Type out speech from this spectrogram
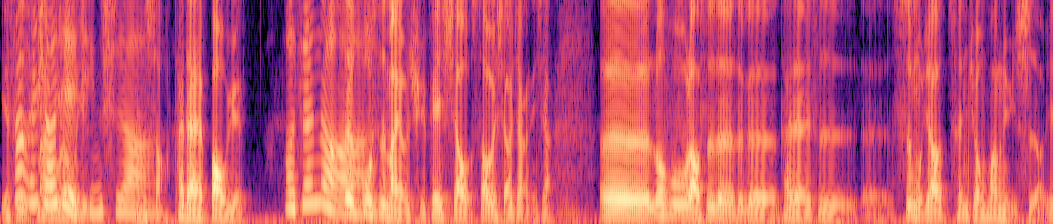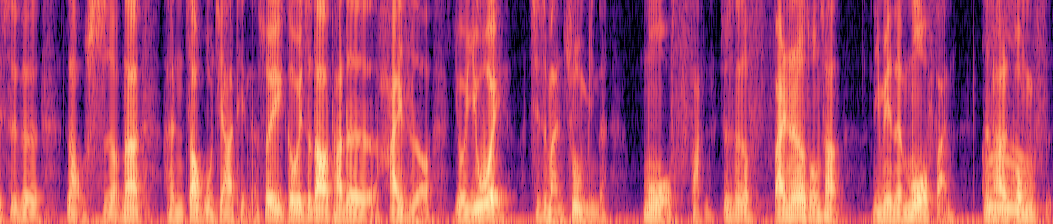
也是。他很少写情诗啊，很少。太太还抱怨。哦，真的、啊。这个故事蛮有趣，可以小稍微小讲一下。呃，洛夫老师的这个太太是呃师母叫陈琼芳女士哦，也是个老师哦，那很照顾家庭的，所以各位知道他的孩子哦，有一位其实蛮著名的莫凡，就是那个凡人二重唱里面的莫凡，那是他的公子，哦、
